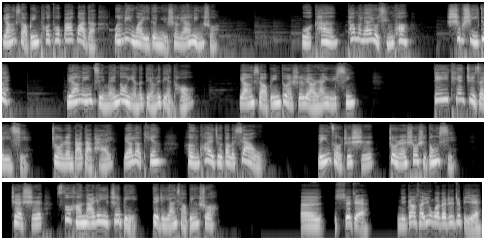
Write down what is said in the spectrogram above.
杨小兵偷偷八卦的问另外一个女生梁玲说：“我看他们俩有情况。”是不是一对？梁玲挤眉弄眼的点了点头，杨小兵顿时了然于心。第一天聚在一起，众人打打牌，聊聊天，很快就到了下午。临走之时，众人收拾东西。这时，苏杭拿着一支笔，对着杨小兵说：“嗯，学姐，你刚才用过的这支笔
